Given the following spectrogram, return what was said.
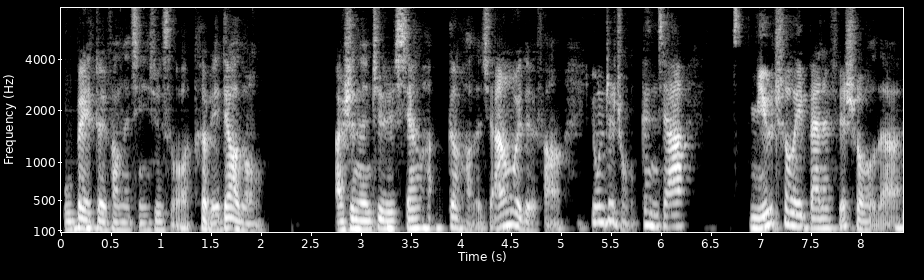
不被对方的情绪所特别调动，而是能去先好更好的去安慰对方，用这种更加 mutually beneficial 的。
